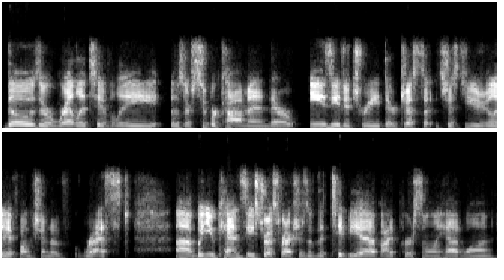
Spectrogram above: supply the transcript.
Those are relatively those are super common. They're easy to treat. They're just it's just usually a function of rest. Um, but you can see stress fractures of the tibia. I personally had one.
